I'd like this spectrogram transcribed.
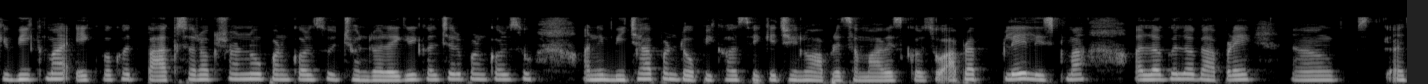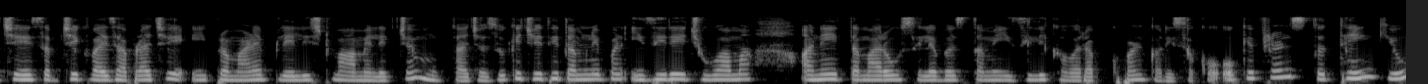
કે વીકમાં એક વખત પાક સંરક્ષણનું પણ કરશું, જનરલ એગ્રીકલ્ચર પણ કરશું અને બીજા પણ ટોપિક હશે કે જેનો આપણે સમાવેશ કરશું. આપણા પ્લે લિસ્ટમાં અલગ અલગ આપણે જે સબ્જેક્ટ વાઇઝ આપણા છે એ પ્રમાણે પ્લે લિસ્ટમાં અમે લેક્ચર મૂકતા જશું કે જેથી તમને પણ ઇઝી રહે જોવામાં અને તમારો સિલેબસ તમે ઇઝીલી કવર અપ પણ કરી શકો. ઓકે ફ્રેન્ડ્સ તો થેન્ક યુ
